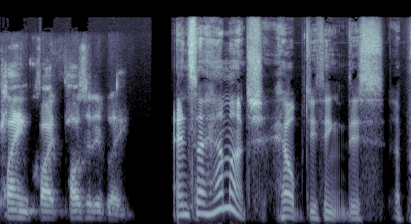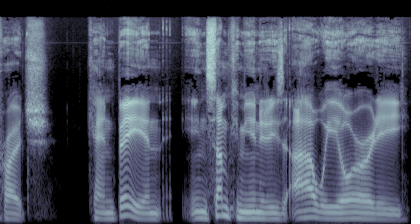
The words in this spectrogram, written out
playing quite positively. And so, how much help do you think this approach can be? And in some communities, are we already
